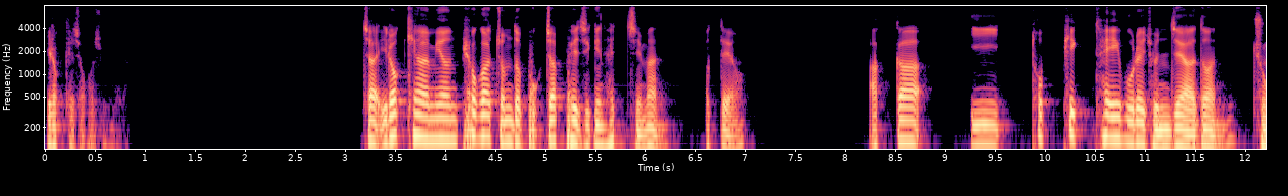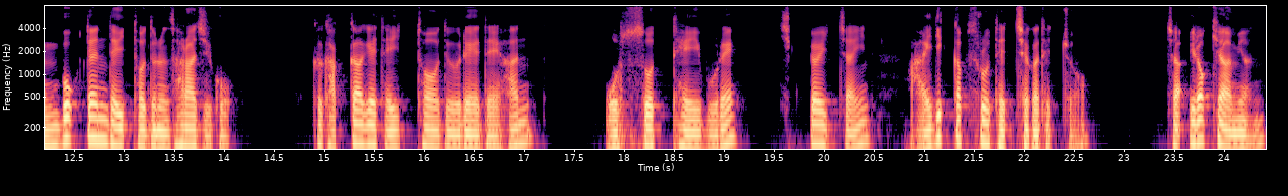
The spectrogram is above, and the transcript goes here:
이렇게 적어줍니다 자, 이렇게 하면 표가 좀 더 복잡해지긴 했지만 어때요? 아까 이 토픽 테이블에 존재하던 중복된 데이터들은 사라지고 그 각각의 데이터들에 대한 오소 테이블의 식별자인 id 값으로 대체가 됐죠 자, 이렇게 하면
